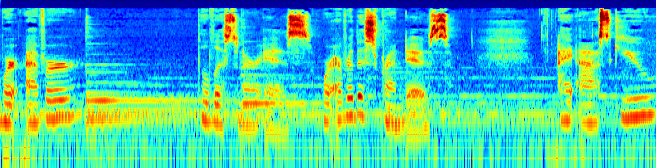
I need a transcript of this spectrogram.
wherever the listener is, wherever this friend is. I ask you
